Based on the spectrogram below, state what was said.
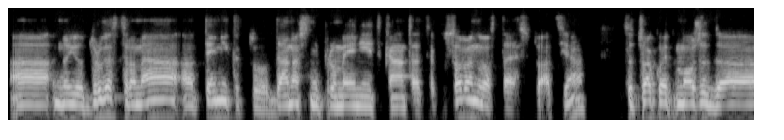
а, но и от друга страна теми като данъчни промени и така нататък, особено в тази ситуация, са това, което може да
